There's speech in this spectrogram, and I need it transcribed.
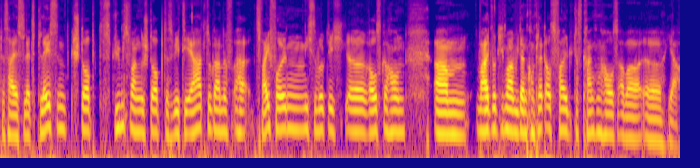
Das heißt, Let's Plays sind gestoppt, Streams waren gestoppt, das WTR hat sogar eine, zwei Folgen nicht so wirklich äh, rausgehauen. Ähm, war halt wirklich mal wieder ein Komplettausfall durch das Krankenhaus, aber äh, ja,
